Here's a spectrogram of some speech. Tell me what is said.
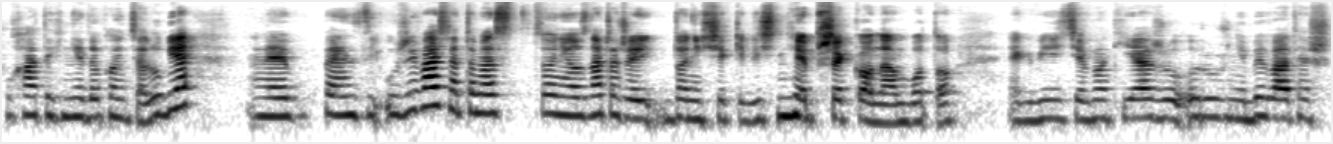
puchatych nie do końca lubię e, pędzli używać, natomiast to nie oznacza, że do nich się kiedyś nie przekonam, bo to jak widzicie w makijażu różnie bywa też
